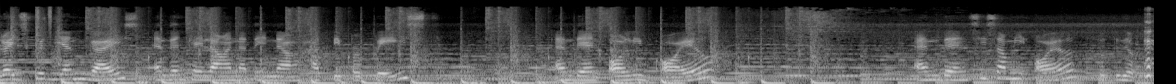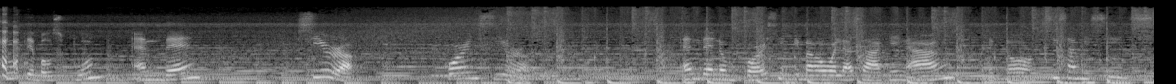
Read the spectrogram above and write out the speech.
dried squid yan guys. And then, kailangan natin ng hot pepper paste. And then, olive oil. And then, sesame oil, 2 tablespoon. And then, syrup, corn syrup. And then, of course, hindi mawawala sa akin ang ito, sesame seeds.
